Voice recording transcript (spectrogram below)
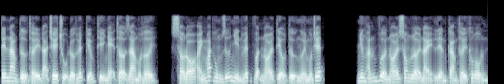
Tên nam tử thấy đã chế trụ được huyết kiếm thì nhẹ thở ra một hơi, sau đó ánh mắt hung dữ nhìn huyết vận nói, tiểu tử ngươi muốn chết. Nhưng hắn vừa nói xong lời này liền cảm thấy không ổn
